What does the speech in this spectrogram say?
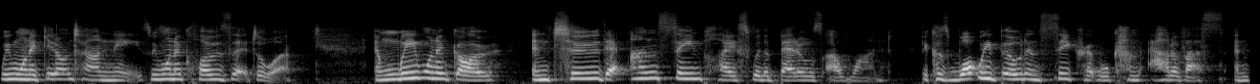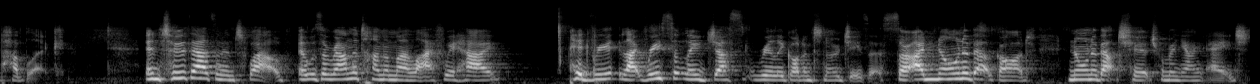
We want to get onto our knees. We want to close that door. And we want to go into that unseen place where the battles are won. Because what we build in secret will come out of us in public. in 2012, it was around the time of my life where I had re- like recently just really gotten to know Jesus. So I'd known about God, known about church from a young age.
